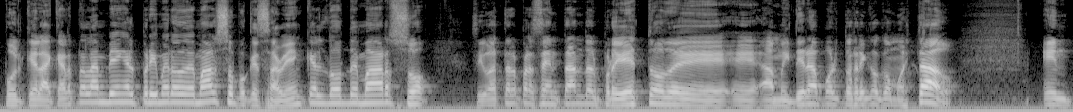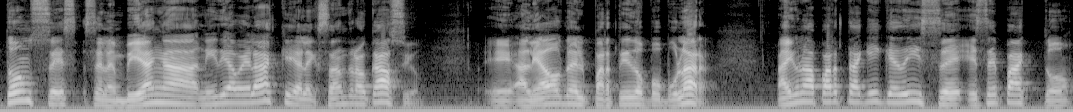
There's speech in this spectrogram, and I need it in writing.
porque la carta la envían el primero de marzo, porque sabían que el 2 de marzo se iba a estar presentando el proyecto de admitir a Puerto Rico como Estado. Entonces se la envían a Nidia Velázquez y Alexandra Ocasio, eh, aliados del Partido Popular. Hay una parte aquí que dice, ese pacto,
